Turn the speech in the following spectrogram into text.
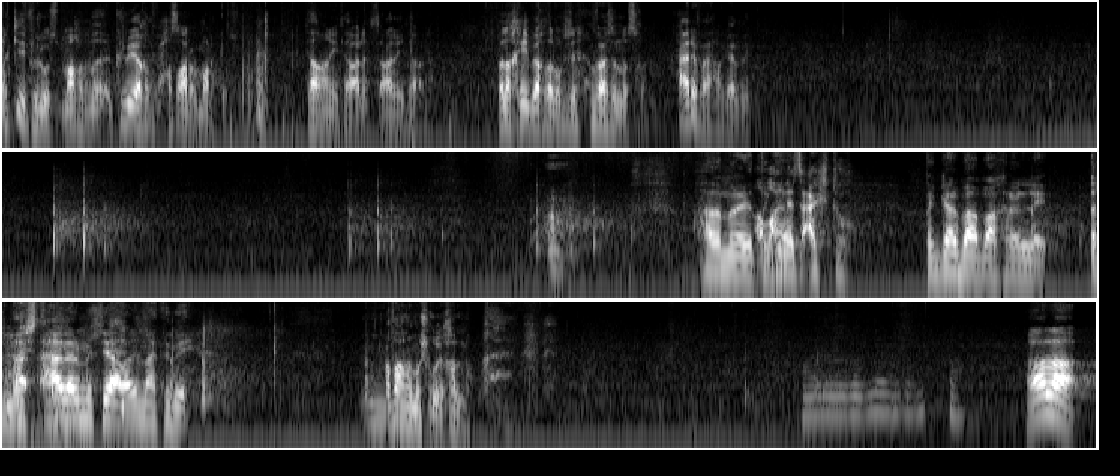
أكيد فلوس ماخذ كل ياخذ حصانه في المركز ثاني ثالث ثاني ثالث. بالأخير بياخذ فاز النسخة. اعرفها الحركه ذي هذا من اللي الله اني ازعجته طق الباب آخر الليل هذا المسيار اللي ما تبيه. اظن مشغول خله هلا.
